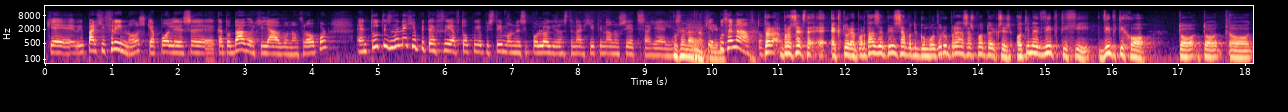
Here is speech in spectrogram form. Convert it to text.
και υπάρχει θρήνος και απώλειες εκατοντάδων χιλιάδων ανθρώπων, εν τούτης δεν έχει επιτευχθεί αυτό που οι επιστήμονες υπολόγιζαν στην αρχή την ανοσία της αγέλης. Πουθενά, και, πουθενά αυτό. Τώρα προσέξτε, ε, εκ του ρεπορτάζ επίσης από την Κουμουνδούρου πρέπει να σας πω το εξής, ότι είναι δίπτυχη, δίπτυχο το, το, το,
